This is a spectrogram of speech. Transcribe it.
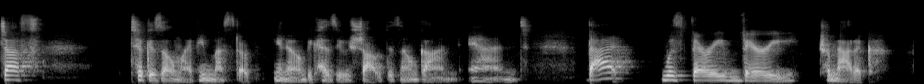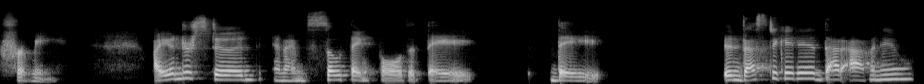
Jeff took his own life. He must have, you know, because he was shot with his own gun. And that was very, very traumatic for me. I understood, and I'm so thankful that they they investigated that avenue,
